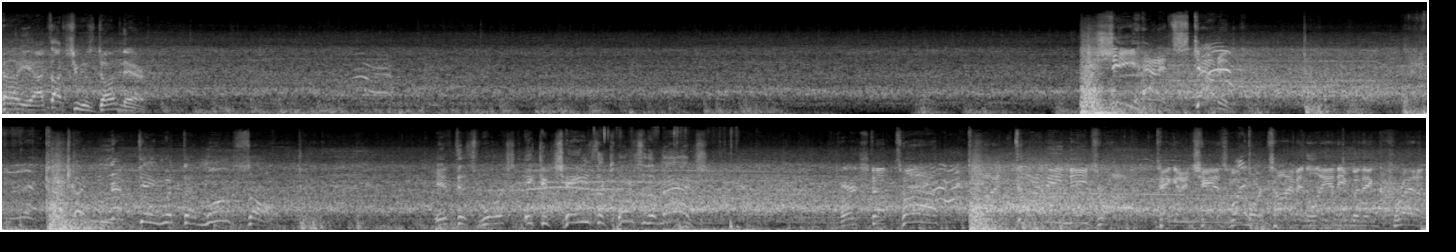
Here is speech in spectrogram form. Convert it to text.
Tell you, I thought she was done there. She had it scouted. Connecting with the moonsault. If this works, it could change the course of the match. Perched up top. A diving knee drop. Taking a chance one more time and landing with incredible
